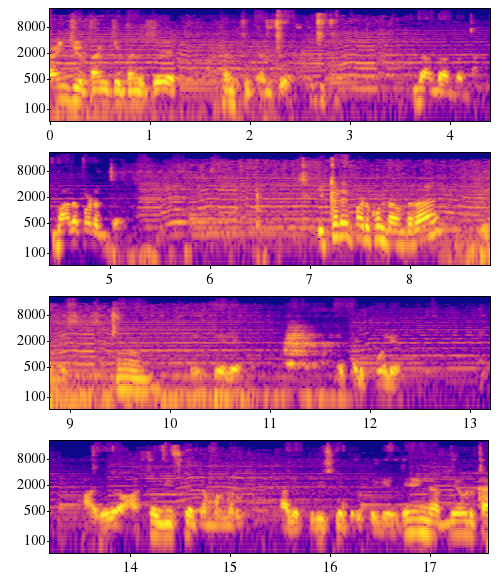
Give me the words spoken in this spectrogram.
Thank you thank you thank you thank you thank you. బాధపడద్దు. ఇక్కడే పడుకుంటా ఉంటారా? ఎక్కడికి పోలేము అది హాస్టల్ తీసుకెళ్తామన్నారు. వాళ్ళు ఎప్పుడు తీసుకెళ్తారో తెలియదు. ఏం కాదు దేవుడు కా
